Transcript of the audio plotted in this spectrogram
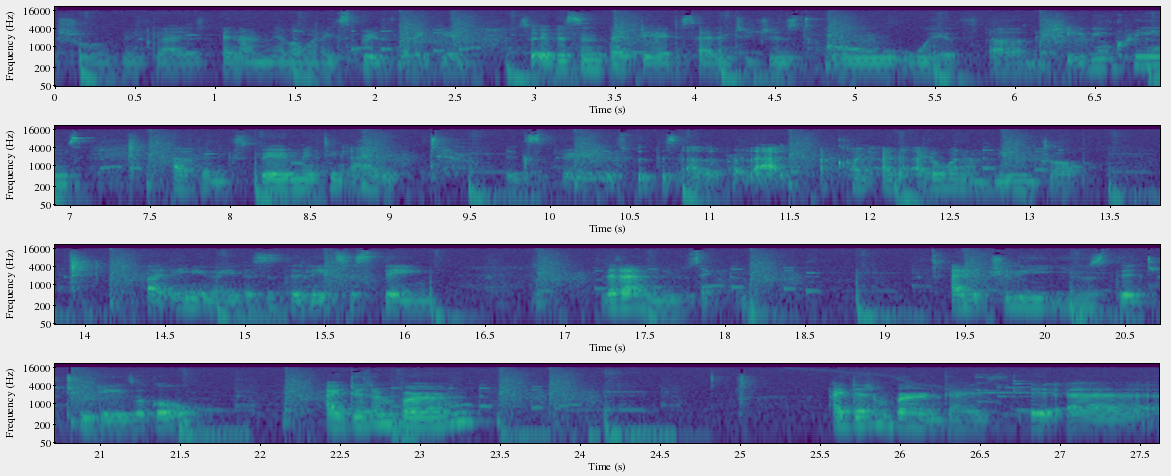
sure of it guys. And I never want to experience that again. So ever since that day I decided to just go with um, shaving creams. I've been experimenting. I had a terrible experience with this other product. I can't I don't, I don't want to name drop. But anyway this is the latest thing that I'm using. I literally used it two days ago. I didn't burn. I didn't burn guys. It, uh,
